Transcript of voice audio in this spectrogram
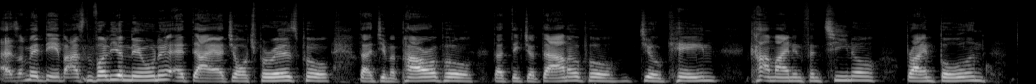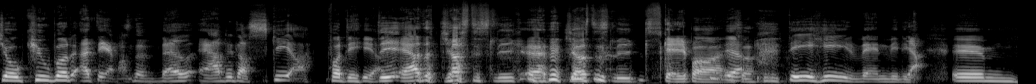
altså, men det er bare sådan for lige at nævne, at der er George Perez på, der er Jim Aparo på, der er Dick Giordano på, Jill Kane, Carmine Infantino, Brian Bowen, Joe Kubert, at det er bare sådan, hvad er det, der sker for det her? Det er The Justice League af Justice League skabere, altså. Ja, det er helt vanvittigt. Ja. Øhm,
